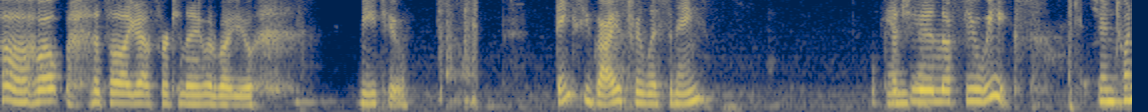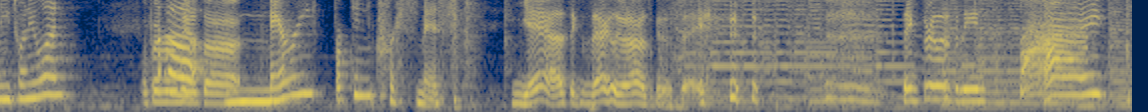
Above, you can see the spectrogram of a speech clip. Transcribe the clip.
Oh, well, that's all I got for tonight. What about you? Me too. Thanks, you guys, for listening. We'll catch And, you uh, in a few weeks. Catch you in 2021. Hope everyone has Uh, a. Merry freaking Christmas. Yeah, that's exactly what I was going to say. Thanks for listening. Bye. Bye.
